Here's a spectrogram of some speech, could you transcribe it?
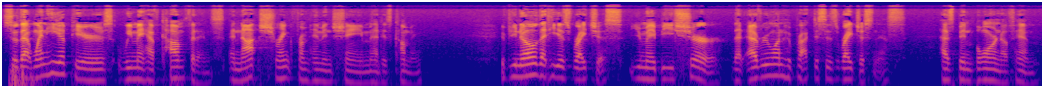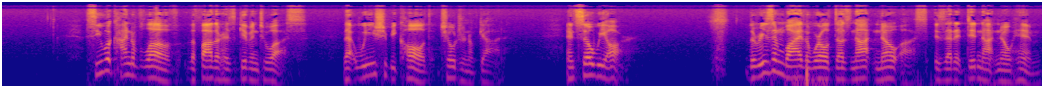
so that when he appears, we may have confidence and not shrink from him in shame at his coming. If you know that he is righteous, you may be sure that everyone who practices righteousness has been born of him. See what kind of love the Father has given to us that we should be called children of God. And so we are. The reason why the world does not know us is that it did not know him.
